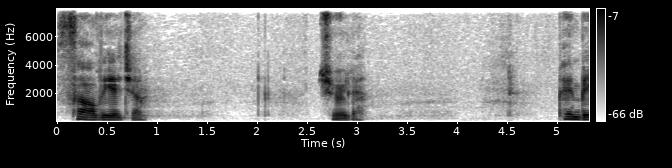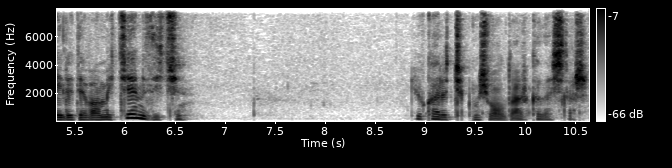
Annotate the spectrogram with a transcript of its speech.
sağlayacağım. Şöyle. Pembeyle devam edeceğimiz için yukarı çıkmış oldu arkadaşlar.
